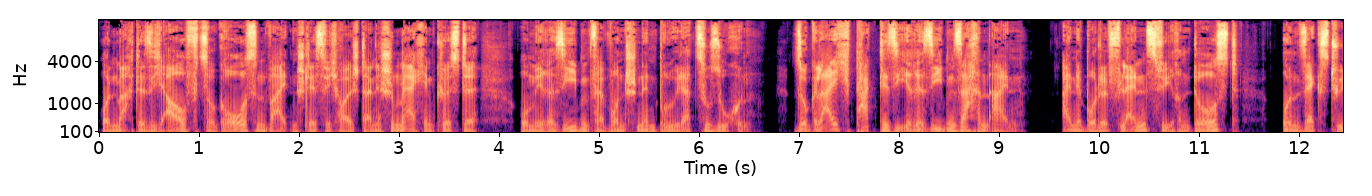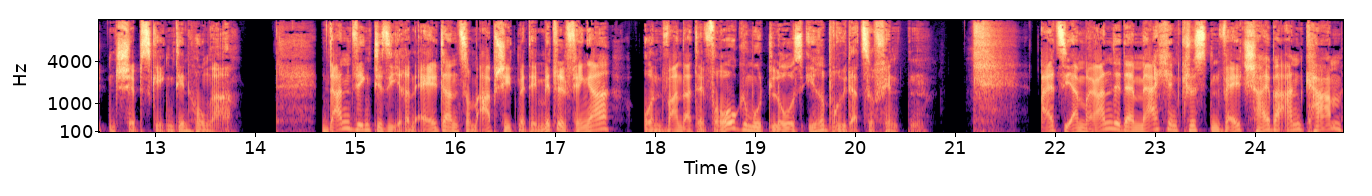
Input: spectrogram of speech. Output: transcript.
und machte sich auf zur großen, weiten schleswig-holsteinischen Märchenküste, um ihre sieben verwunschenen Brüder zu suchen. Sogleich packte sie ihre sieben Sachen ein eine Buddel Flens für ihren Durst und sechs Tüten Chips gegen den Hunger. Dann winkte sie ihren Eltern zum Abschied mit dem Mittelfinger und wanderte frohgemut los, ihre Brüder zu finden. Als sie am Rande der Märchenküsten Weltscheibe ankam,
